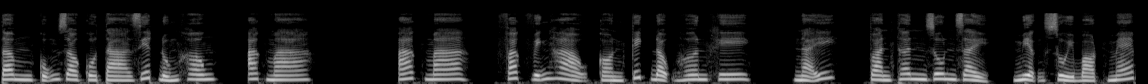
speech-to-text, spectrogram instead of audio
Tâm cũng do cô ta giết đúng không? Ác ma. Ác ma, Phác Vĩnh Hảo còn kích động hơn khi nãy toàn thân run rẩy, miệng sùi bọt mép.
